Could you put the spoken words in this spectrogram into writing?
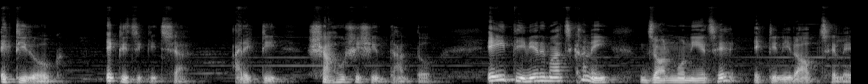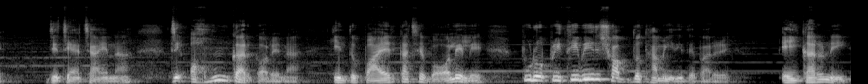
একটি রোগ, একটি চিকিৎসা আর একটি সাহসী সিদ্ধান্ত। এই তিনের মাঝখানেই জন্ম নিয়েছে একটি নীরব ছেলে যে চেঁচায় না, যে অহংকার করে না, কিন্তু পায়ের কাছে বল এলে পুরো পৃথিবীর শব্দ থামিয়ে দিতে পারে। এই কারণেই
